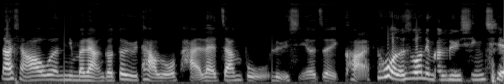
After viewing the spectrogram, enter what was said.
那想要问你们两个对于塔罗牌来占卜旅行的这一块，或者说你们旅行前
